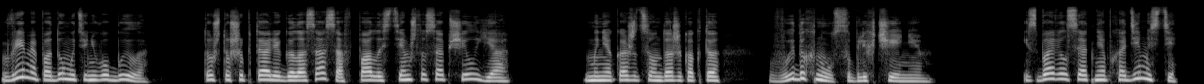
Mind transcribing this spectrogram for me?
Время подумать у него было. То, что шептали голоса, совпало с тем, что сообщил я. Мне кажется, он даже как-то выдохнул с облегчением избавился от необходимости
